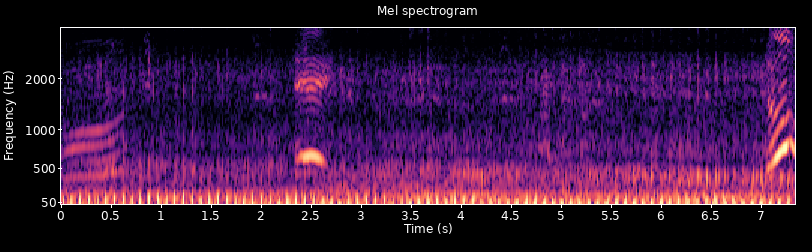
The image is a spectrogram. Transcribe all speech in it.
Good. Stay. No.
